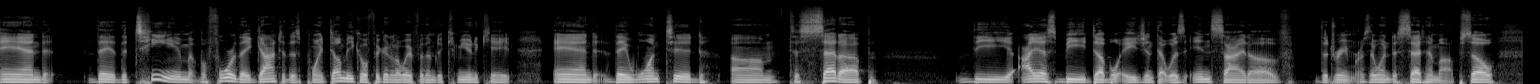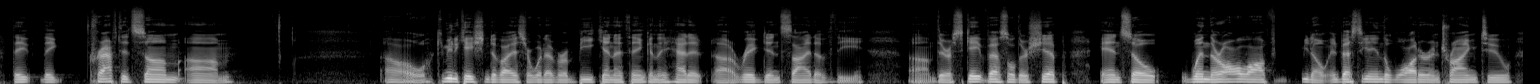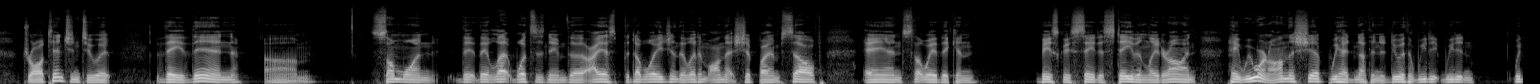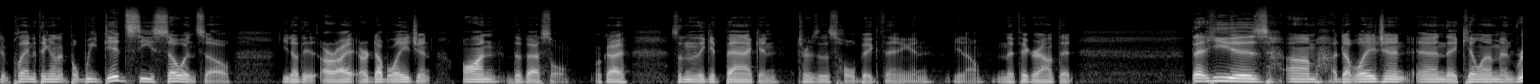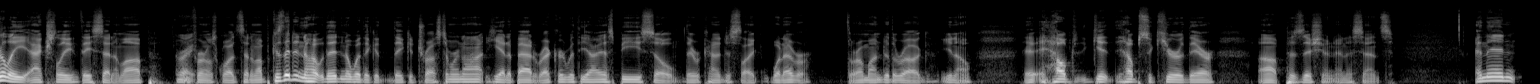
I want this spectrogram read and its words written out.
And they, the team, before they got to this point, Del Meeko figured out a way for them to communicate. And they wanted um, to set up the ISB double agent that was inside of the Dreamers. They wanted to set him up. So they they crafted some um oh communication device or whatever, a beacon I think, and they had it uh, rigged inside of the um, their escape vessel, their ship, and so when they're all off, you know, investigating the water and trying to draw attention to it, they then um, someone they, they let what's his name the is the double agent they let him on that ship by himself. And so that way they can basically say to Staven later on hey we weren't on the ship. We had nothing to do with it. We, did, we didn't we didn't play anything on it, but we did see so and so, you know, the, our our double agent on the vessel. Okay, so then they get back and turns to this whole big thing, and you know, and they figure out that that he is um, a double agent, and they kill him. And really, actually, they set him up. Right. Inferno Squad set him up because they didn't know how, they didn't know whether they could they could trust him or not. He had a bad record with the ISB, so they were kind of just like whatever, throw him under the rug. You know, it, it helped get helped secure their uh, position in a sense. And then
